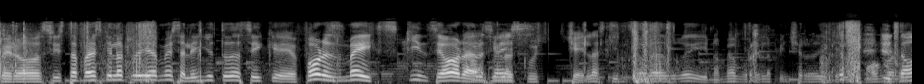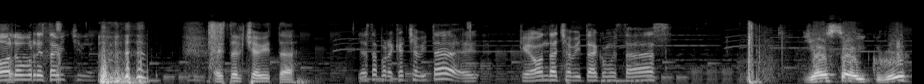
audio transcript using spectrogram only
pero sí está, parece que el otro día me salí en YouTube así que Forest Makes 15 horas. Forest y la escuché las 15 horas, güey, y no me aburrí la pinche rola. dije, "La pongo, la No, pongo". no, burro, está bien chido. Ahí está el chavita. Ya está por acá, Chavita. Eh, ¿Qué onda, Chavita? ¿Cómo estás? Yo soy Groot.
